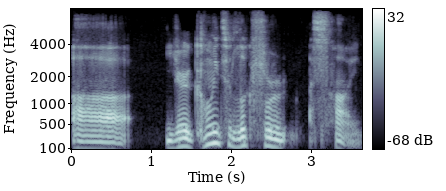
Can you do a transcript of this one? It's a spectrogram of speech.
uh, you're going to look for a sign.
